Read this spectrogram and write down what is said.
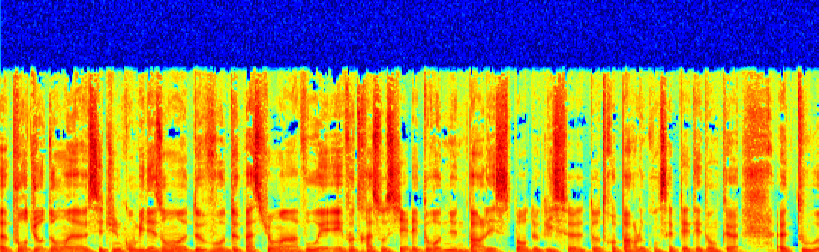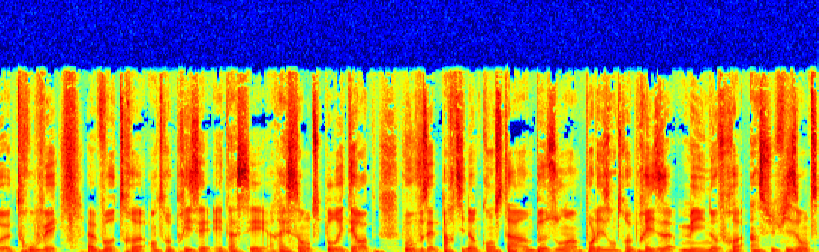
Euh, pour Diodon, c'est une combinaison de vos deux passions, hein, vous et, votre associé, les drones d'une part, les sports de glisse d'autre part. Le concept était donc tout trouvé. Votre entreprise est assez récente. Pour Iterop, vous, vous êtes parti d'un constat, un besoin pour les entreprises, mais une offre insuffisante.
